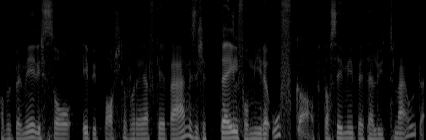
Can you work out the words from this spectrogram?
Aber bei mir ist es so, ich bin Pastor von EFG Bern, es ist ein Teil von meiner Aufgabe, dass ich mich bei den Leuten melde.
